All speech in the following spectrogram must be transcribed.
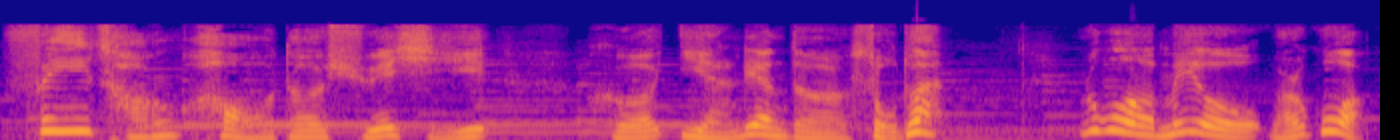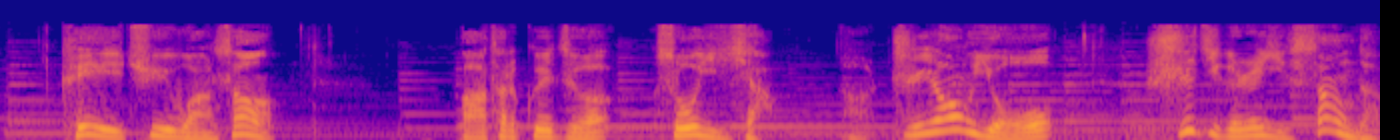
非常好的学习和演练的手段。如果没有玩过，可以去网上把它的规则搜一下啊，只要有十几个人以上的，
